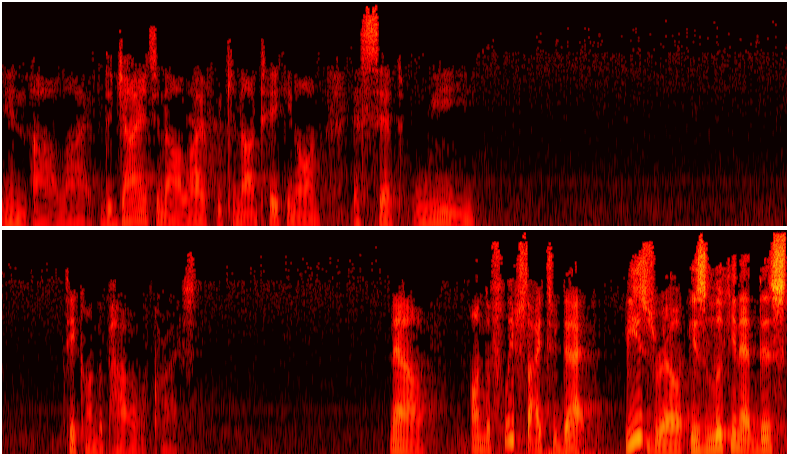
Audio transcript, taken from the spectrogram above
in our life. The giants in our life, we cannot take it on except we take on the power of Christ. Now, on the flip side to that, Israel is looking at these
